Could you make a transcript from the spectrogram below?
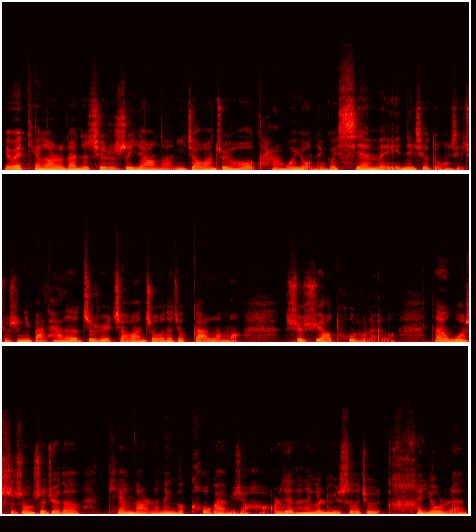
因为甜杆跟甘蔗其实是一样的，你嚼完最后它会有那个纤维那些东西，就是你把它的汁水嚼完之后它就干了嘛，是需要吐出来了。但是我始终是觉得甜杆的那个口感比较好，而且它那个绿色就很诱人，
